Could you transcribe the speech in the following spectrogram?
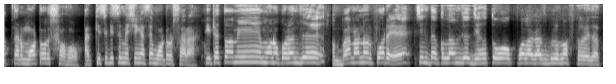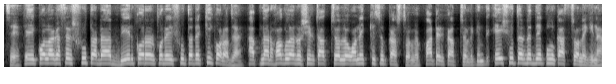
আপনার মোটর সহ, আর কিছু কিছু মেশিন আছে মোটর ছাড়া। এটা তো আমি মনে করেন যে, বানানোর পরে চিন্তা করলাম যেহেতু কলা গাছগুলো নষ্ট হয়ে যাচ্ছে এই কলা গাছের সুতাটা বের করার পরে এই সুতাটা কি করা যায়? আপনার হগলা রশির কাজ চলে, অনেক কিছু কাজ চলে, পাটের কাজ চলে, কিন্তু এই সুতাটা দিয়ে কোনো কাজ চলে কিনা?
